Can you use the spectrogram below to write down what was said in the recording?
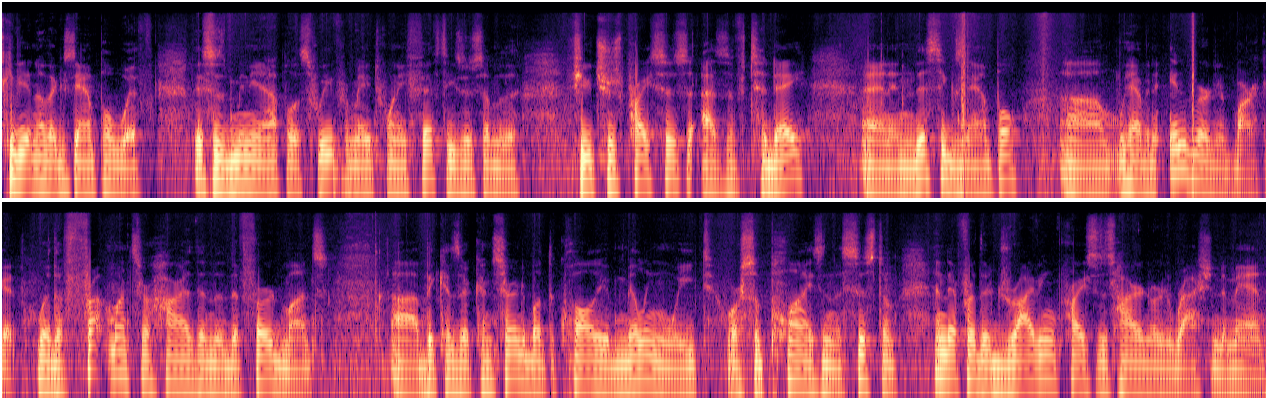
Let's give you another example with, this is Minneapolis wheat from May 25th. These are some of the futures prices as of today. And in this example, um, we have an inverted market where the front months are higher than the deferred months uh, because they're concerned about the quality of milling wheat or supplies in the system. And therefore they're driving prices higher in order to ration demand.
